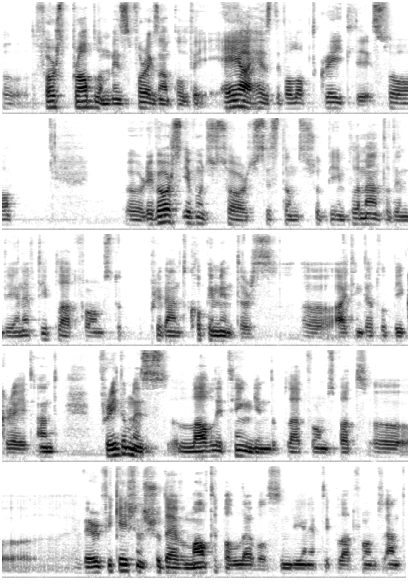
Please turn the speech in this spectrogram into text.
the first problem is, for example, the AI has developed greatly. So, reverse image search systems should be implemented in the NFT platforms to prevent copy minters uh, I think that would be great. And freedom is a lovely thing in the platforms, but uh, verification should have multiple levels in the NFT platforms, and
